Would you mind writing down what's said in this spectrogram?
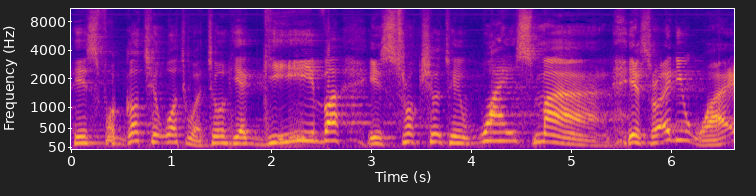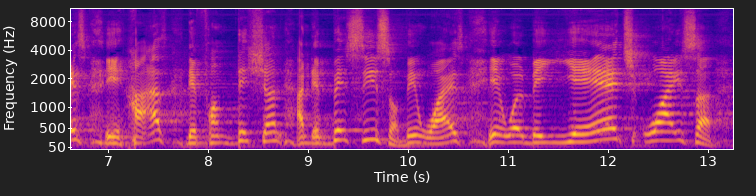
He's forgotten what we're told here. Give instruction to a wise man. is already wise. He has the foundation and the basis of being wise. He will be yet wiser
